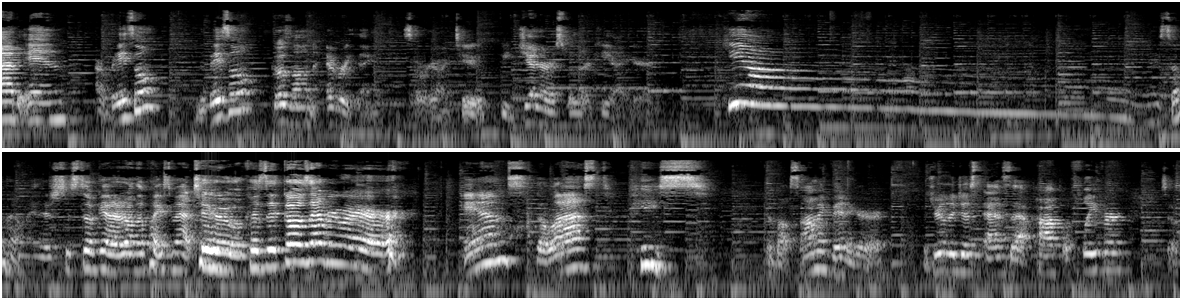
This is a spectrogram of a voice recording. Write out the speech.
add in our basil. The basil goes on everything. So we're going to be generous with our kia here. Kia! I somehow managed to still get it on the placemat too, because it goes everywhere. And the last piece, the balsamic vinegar, which really just adds that pop of flavor. So it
